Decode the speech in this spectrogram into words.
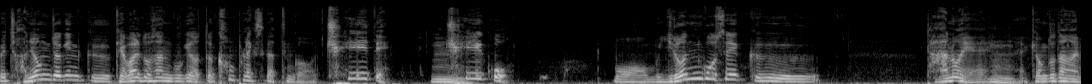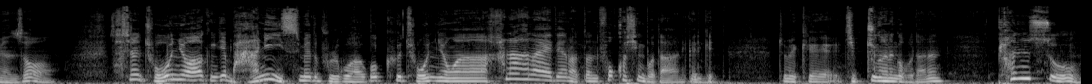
왜 전형적인 그 개발도상국의 어떤 컴플렉스 같은 거 최대, 음. 최고 뭐, 뭐 이런 곳에 그 단어에 음. 경도당하면서 사실은 좋은 영화가 굉장히 많이 있음에도 불구하고 그 좋은 영화 하나하나에 대한 어떤 focusing보다 그러니까 음. 이렇게 좀 이렇게 집중하는 것보다는 편수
